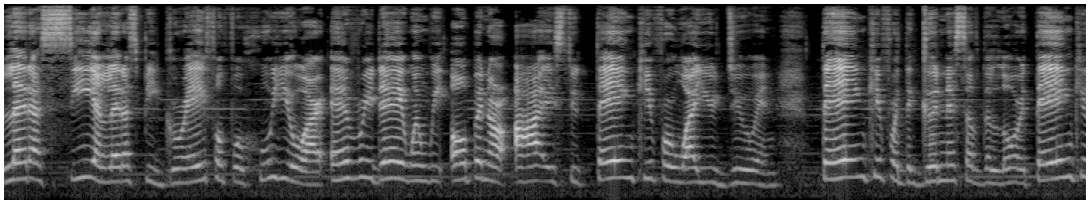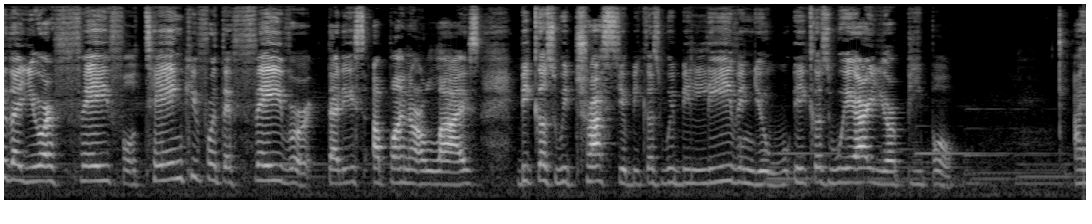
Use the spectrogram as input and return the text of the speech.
Let us see and let us be grateful for who you are every day when we open our eyes to thank you for what you're doing. Thank you for the goodness of the Lord. Thank you that you are faithful. Thank you for the favor that is upon our lives because we trust you, because we believe in you, because we are your people. I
